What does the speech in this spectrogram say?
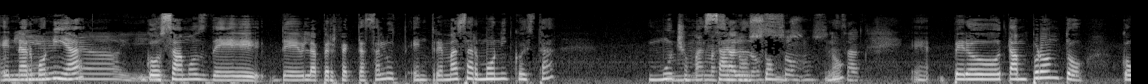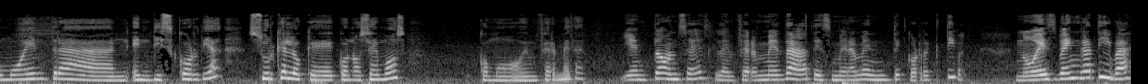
en armonía, y- gozamos de, de la perfecta salud. Entre más armónico está, mucho Mm, más, sanos somos, somos, ¿no? Eh, pero tan pronto como entran en discordia, surge lo que conocemos como enfermedad. Y entonces la enfermedad es meramente correctiva. No es vengativa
